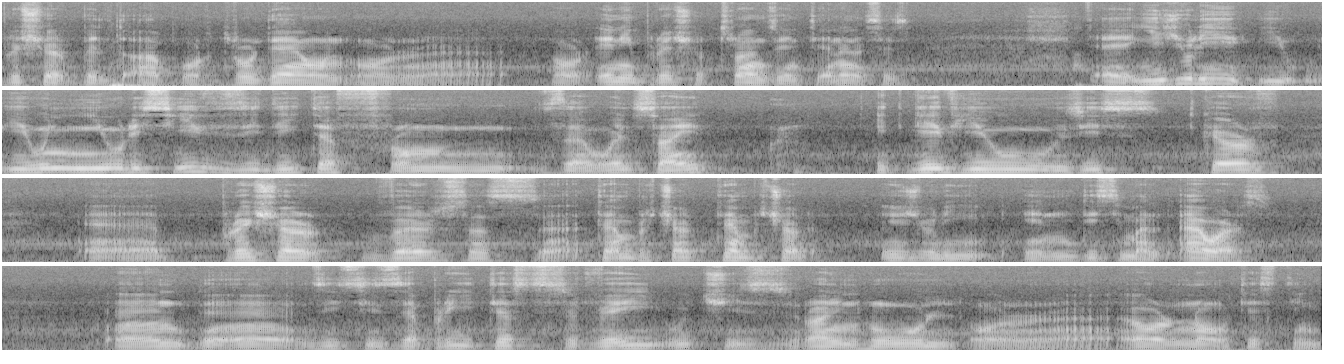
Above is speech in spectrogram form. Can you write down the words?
pressure build up or drawdown or uh, or any pressure transient analysis Uh, usually, you, you, when you receive the data from the website, it gives you this curve uh, pressure versus uh, temperature. Temperature usually in decimal hours, and uh, this is a pre-test survey which is running hole or uh, or no testing.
